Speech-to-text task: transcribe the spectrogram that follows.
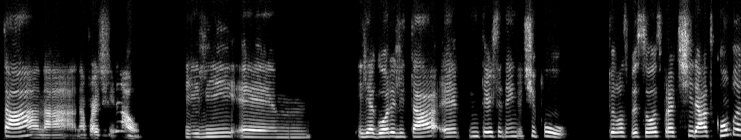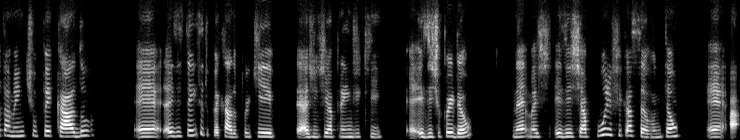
está na, na parte final. Ele é, ele agora ele está é, intercedendo tipo pelas pessoas para tirar completamente o pecado, é, a existência do pecado, porque a gente aprende que é, existe o perdão, né? Mas existe a purificação. Então, é, a,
